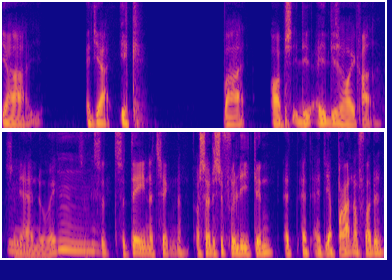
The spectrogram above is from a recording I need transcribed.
jeg, at jeg ikke var op i i lige så høj grad, som Mm. jeg er nu. Ikke? Mm. Så, så, så det er en af tingene. Og så er det selvfølgelig igen, at, at, at jeg brænder for det.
